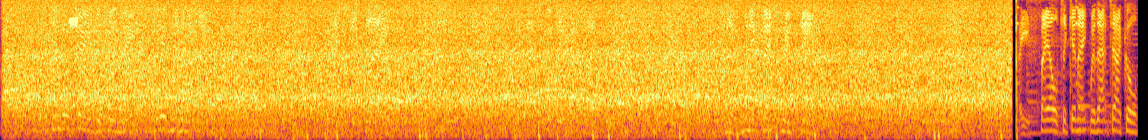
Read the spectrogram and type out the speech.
you to connect with that tackle.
